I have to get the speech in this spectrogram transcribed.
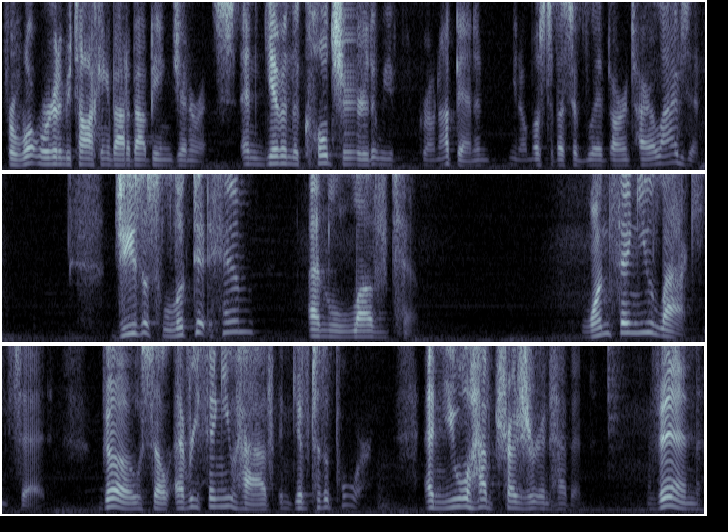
for what we're going to be talking about about being generous, and given the culture that we've grown up in, and you know, most of us have lived our entire lives in. Jesus looked at him and loved him. One thing you lack, he said. Go sell everything you have and give to the poor, and you will have treasure in heaven. Then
